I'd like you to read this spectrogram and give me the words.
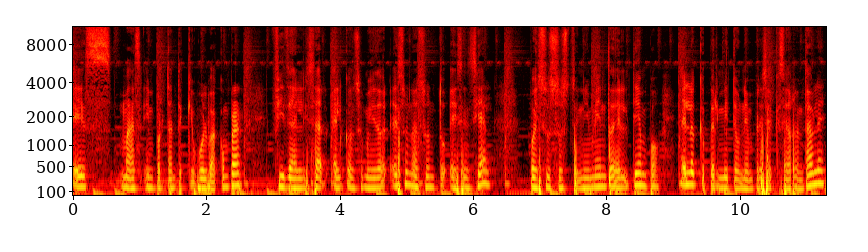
es más importante que vuelva a comprar. Fidelizar al consumidor es un asunto esencial, pues su sostenimiento del tiempo es lo que permite a una empresa que sea rentable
